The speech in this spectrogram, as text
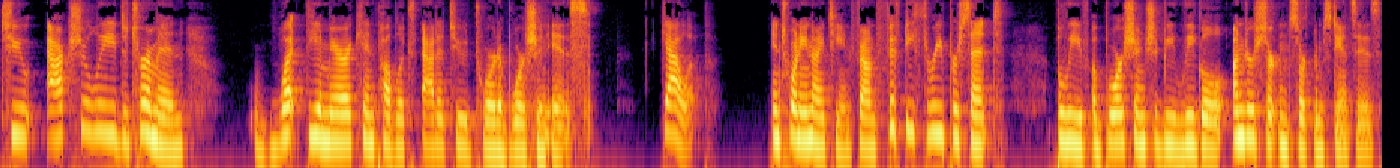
to actually determine what the American public's attitude toward abortion is. Gallup in 2019 found 53% believe abortion should be legal under certain circumstances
